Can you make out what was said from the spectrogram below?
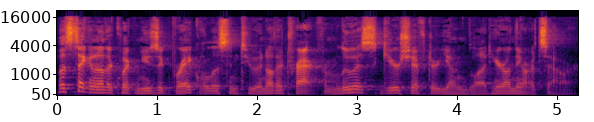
Let's take another quick music break. We'll listen to another track from Louis Gearshifter Youngblood here on the Arts Hour.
